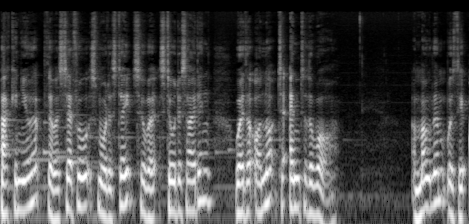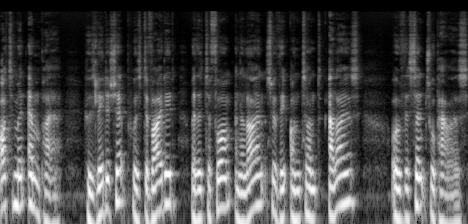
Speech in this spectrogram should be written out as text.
Back in Europe, there were several smaller states who were still deciding whether or not to enter the war. Among them was the Ottoman Empire, whose leadership was divided whether to form an alliance with the Entente allies or with the Central Powers,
